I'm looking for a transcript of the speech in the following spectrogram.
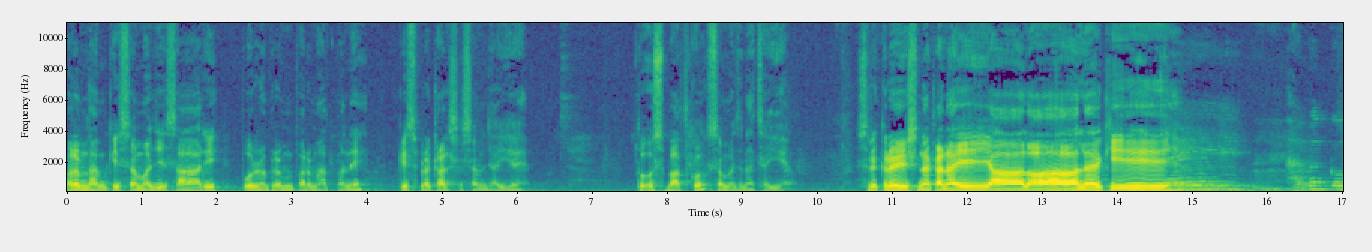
परमधाम की समझ, ये सारी पूर्ण ब्रह्म परमात्मा ने किस प्रकार से समझाई है। तो उस बात को समझना चाहिए। श्री कृष्ण कन्हैया लाल की हमको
